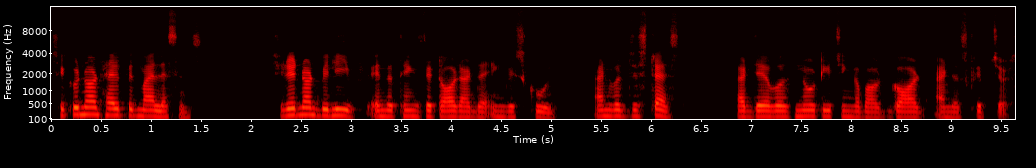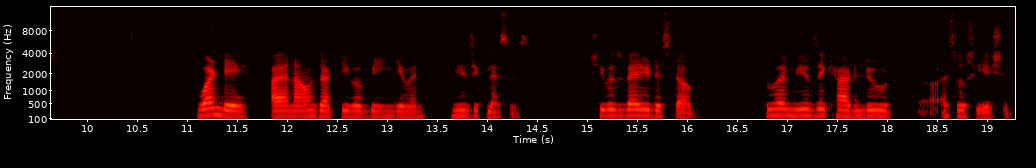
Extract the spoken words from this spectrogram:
She could not help with my lessons. She did not believe in the things they taught at the English school, and was distressed that there was no teaching about God and the scriptures. One day I announced that we were being given music lessons. She was very disturbed. To her music had lewd uh, associations.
